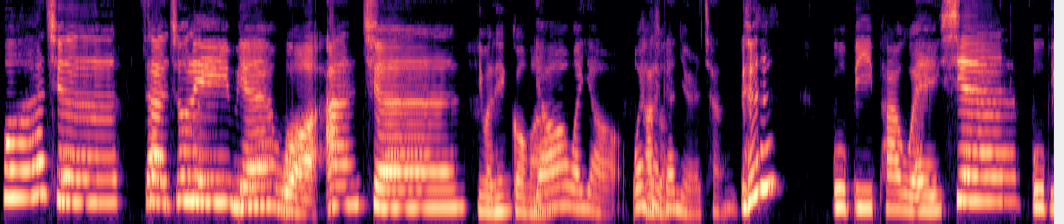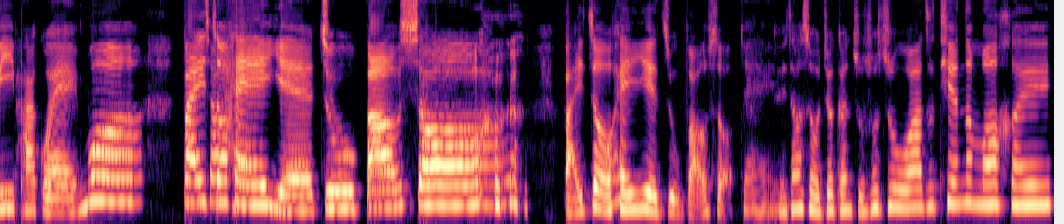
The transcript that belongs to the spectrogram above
我安全，在主里面我安全，你们听过吗？有，我有，我也会跟女儿唱。不必怕危险，不必怕鬼魔，白昼黑夜主保守，白昼黑夜主保守。对对，当时我就跟主说：“主啊，这天那么黑，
